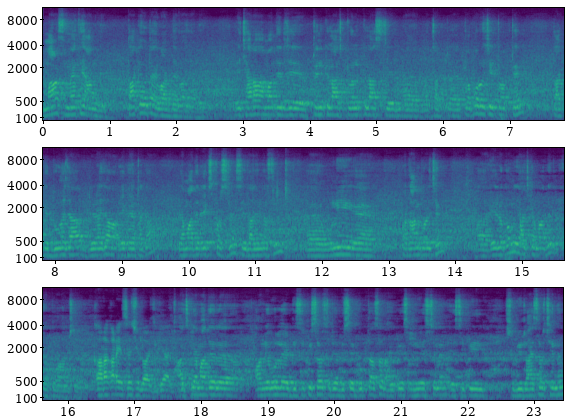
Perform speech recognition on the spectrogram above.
মার্কস ম্যাথে আনবে তাকে ওটা অ্যাওয়ার্ড দেওয়া যাবে এছাড়া আমাদের যে টেন ক্লাস টুয়েলভ ক্লাস যে বাচ্চা টপার হয়েছে টপ টেন তাকে দু হাজার দেড় হাজার এক হাজার টাকা আমাদের এক্স প্রেসিডেন্ট শ্রী রাজেন্দ্র সিং উনি প্রদান করেছেন এরকমই আজকে আমাদের প্রোগ্রাম ছিল। কারা কারা এসেছিল আজকে? আজকে আমাদের honourable DCP sir Shri Abhishek Gupta sir IPS উনি এসেছিলেন এসিপি সুবীর রায় স্যার ছিলেন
